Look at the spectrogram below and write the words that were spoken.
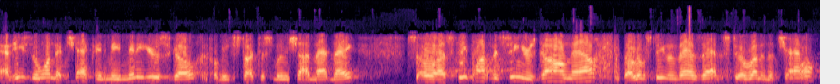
And he's the one that championed me many years ago for me to start this moonshine matinee. So uh, Steve Popovich Sr. is gone now. But little Stephen Van Zandt is still running the channel.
